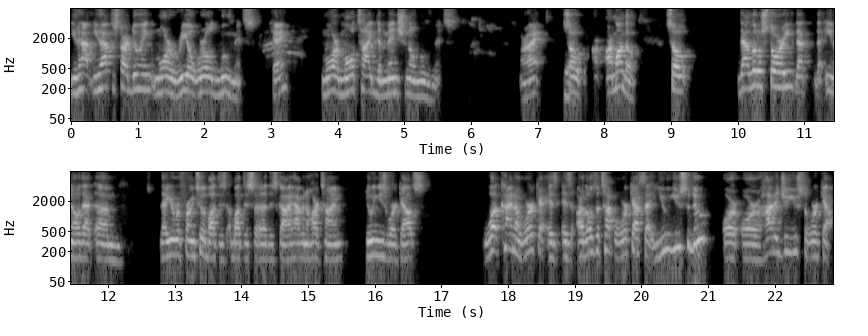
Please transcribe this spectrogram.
You have you have to start doing more real world movements. Okay, more multi-dimensional movements. All right. So Armando, so that little story that, that you know that um, that you're referring to about this about this uh, this guy having a hard time doing these workouts. What kind of workout is, is are those the type of workouts that you used to do, or or how did you used to work out?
